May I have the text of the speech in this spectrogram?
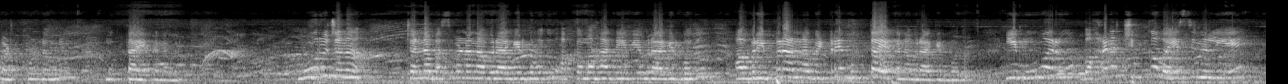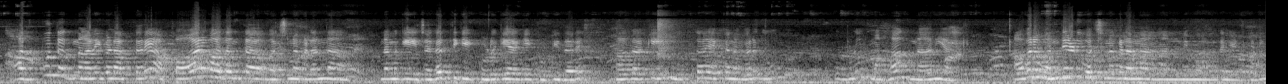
ಪಡ್ಕೊಂಡವರು ಮುಕ್ತಾಯಕನವರು. ಮೂರು ಜನ ಚನ್ನ ಬಸವಣ್ಣನವರಾಗಿರ್ಬಹುದು ಅಕ್ಕ ಮಹಾದೇವಿಯವರಾಗಿರ್ಬೋದು ಅವರಿಬ್ಬರನ್ನ ಬಿಟ್ಟರೆ ಮುಕ್ತಾಯಕನವರಾಗಿರ್ಬೋದು. ಈ ಮೂವರು ಬಹಳ ಚಿಕ್ಕ ವಯಸ್ಸಿನಲ್ಲಿಯೇ ಅದ್ಭುತ ಜ್ಞಾನಿಗಳಾಗ್ತಾರೆ ಅಪಾರವಾದಂಥ ವಚನಗಳನ್ನ ನಮಗೆ ಈ ಜಗತ್ತಿಗೆ ಕೊಡುಗೆಯಾಗಿ ಕೊಟ್ಟಿದ್ದಾರೆ. ಹಾಗಾಗಿ ಮುಕ್ತಾಯಕನವರದು ಒಬ್ಬಳು ಮಹಾಜ್ಞಾನಿಯಾಗಿ. ಅವರ ಒಂದೆರಡು ವಚನಗಳನ್ನು ನಾನು ನಿಮ್ಮ ಮುಂದೆ ಹೇಳ್ತೀನಿ.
